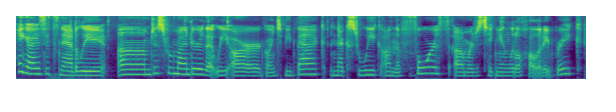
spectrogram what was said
Hey guys, it's Natalie. Um, just a reminder that we are going to be back next week on the 4th. Um, we're just taking a little holiday break.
